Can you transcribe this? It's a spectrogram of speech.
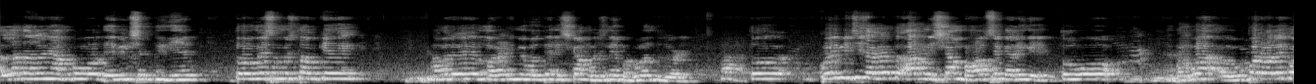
अल्लाह ताला ने आपको दैविक शक्ति दी है। तो मैं समझता हूँ कि हमारे मराठी में बोलते हैं, निष्काम भजने भगवंत जोड़े। तो कोई भी चीज़ अगर तो आप निष्काम भाव से करेंगे तो वो भगवान ऊपर वाले को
